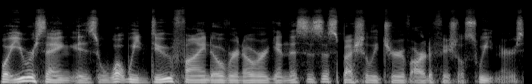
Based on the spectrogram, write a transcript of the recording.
what you were saying is what we do find over and over again. This is especially true of artificial sweeteners.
